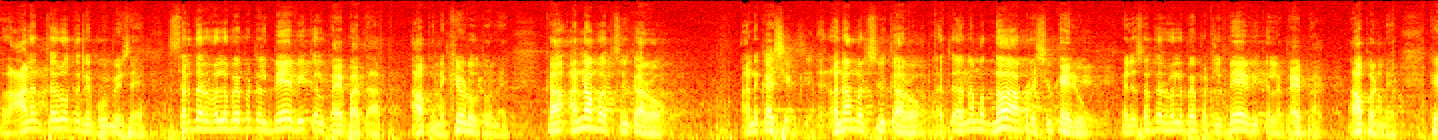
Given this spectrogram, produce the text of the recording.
હવે આણંદ ચરોતરની ભૂમિ છે. સરદાર વલ્લભભાઈ પટેલ બે વિકલ્પ આપ્યા હતા આપણને ખેડૂતોને. કાં અનામત સ્વીકારો અને કાંઈ અનામત સ્વીકારો, એટલે અનામત ન આપણે સ્વીકાર્યું. એટલે સરદાર વલ્લભભાઈ પટેલ બે વિકલ્પ આપ્યા આપણને, કે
